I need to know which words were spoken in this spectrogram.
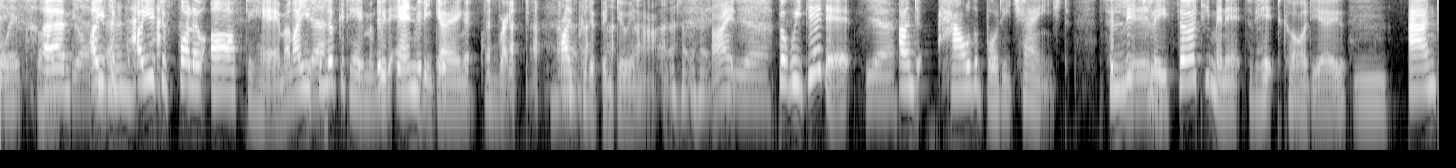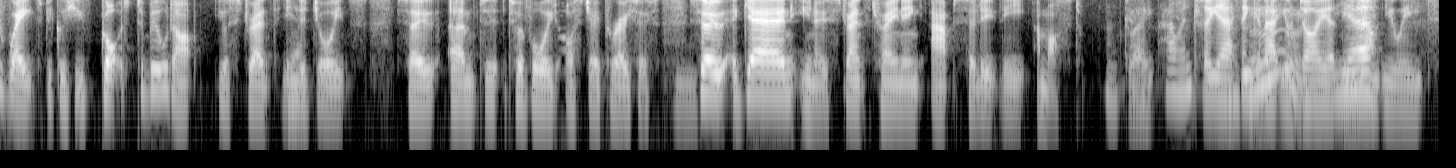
Joe Wicks Um, yeah. I used to I used to follow after him, and I used to look at him with envy, going, "Great, I could have been doing that." Right? Yeah. But we did it. Yeah. And how the body changed. So literally Really? thirty minutes of HIIT cardio and weights because you've got to build up your strength in Yeah. the joints so um, to, to avoid osteoporosis so again you know strength training absolutely a must Great. How interesting. So yeah, think about your diet, the Yeah. amount you eat,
